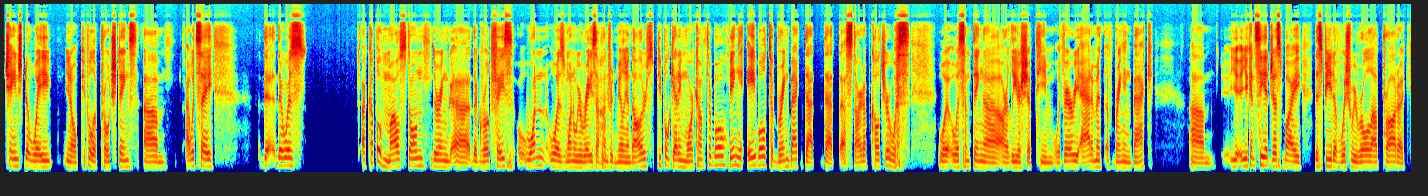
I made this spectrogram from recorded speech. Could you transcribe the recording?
change the way you know people approach things. Um, I would say th- there was a couple of milestones during uh, the growth phase. One was when we raised $100 million. People getting more comfortable, being able to bring back that that uh, startup culture was was something uh, our leadership team was very adamant of bringing back. Um, you, you, can see it just by the speed of which we roll out product.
